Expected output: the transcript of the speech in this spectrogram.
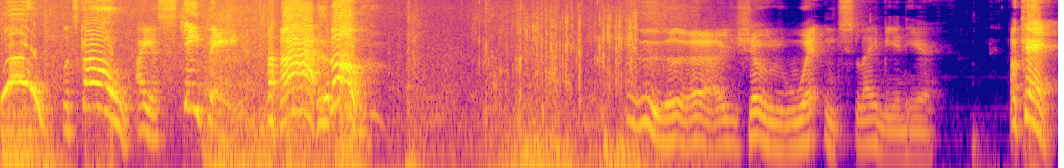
Woo! Let's go. I escaping. oh! Ugh, so wet and slimy in here. Okay.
